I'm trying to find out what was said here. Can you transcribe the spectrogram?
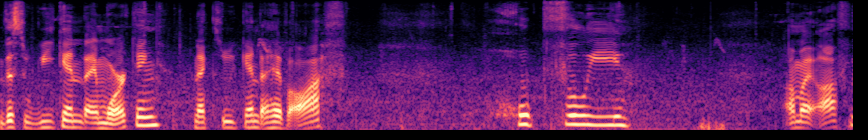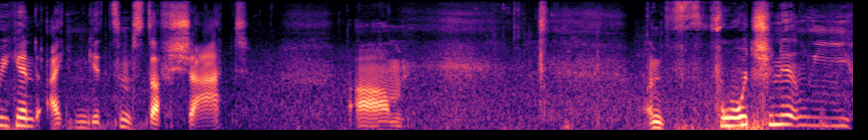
this weekend I'm working. Next weekend I have off. Hopefully, on my off weekend, I can get some stuff shot. Um, unfortunately,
